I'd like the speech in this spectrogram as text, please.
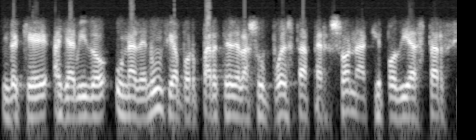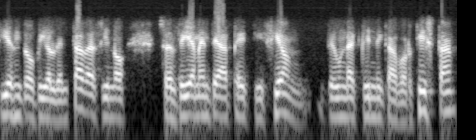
de que haya habido una denuncia por parte de la supuesta persona que podía estar siendo violentada, sino sencillamente a petición de una clínica abortista.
